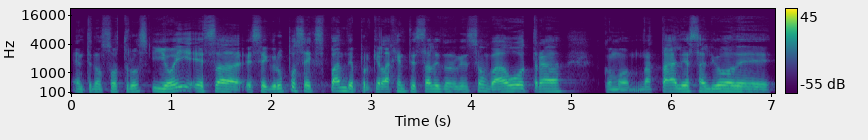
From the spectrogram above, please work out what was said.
entre nosotros y hoy ese grupo se expande porque la gente sale de una organización, va a otra, como Natalia salió de,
